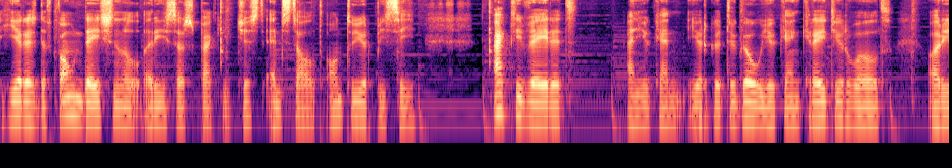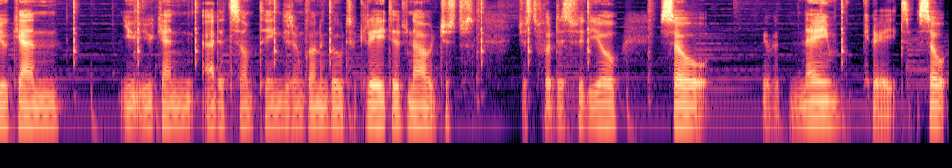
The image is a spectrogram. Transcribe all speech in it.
here is the foundational resource pack you just installed onto your PC. Activate it and you can you're good to go. You can create your world or you can you you can edit some things. I'm gonna go to creative now just just for this video. So give it name create. So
